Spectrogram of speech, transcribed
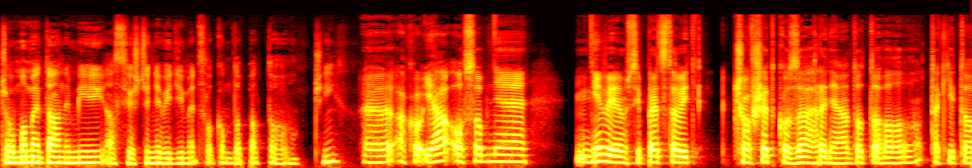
Čo momentálne my asi ešte nevidíme celkom dopad toho, či? E, ako ja osobne neviem si predstaviť, čo všetko zahrňa do toho takýto,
